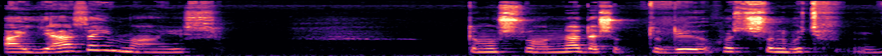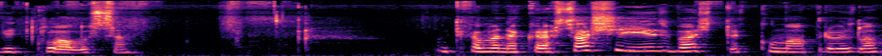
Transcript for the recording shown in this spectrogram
а я займаюсь. Тому що треба, щоб туди хоч щось відклалося. Така в мене краса ще є, бачите, кума привезла.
